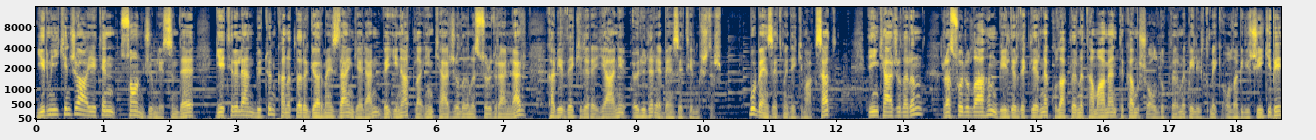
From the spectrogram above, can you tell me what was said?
22. ayetin son cümlesinde getirilen bütün kanıtları görmezden gelen ve inatla inkarcılığını sürdürenler kabirdekilere yani ölülere benzetilmiştir. Bu benzetmedeki maksat, inkarcıların Resulullah'ın bildirdiklerine kulaklarını tamamen tıkamış olduklarını belirtmek olabileceği gibi,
